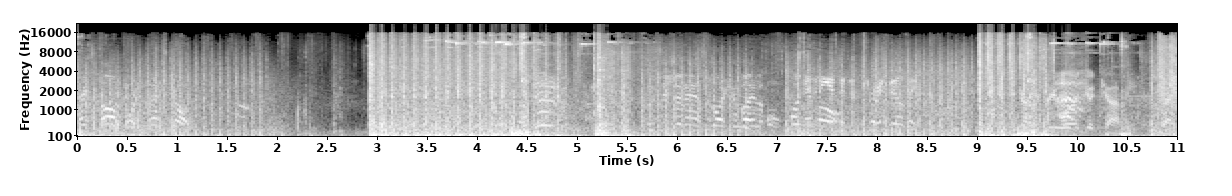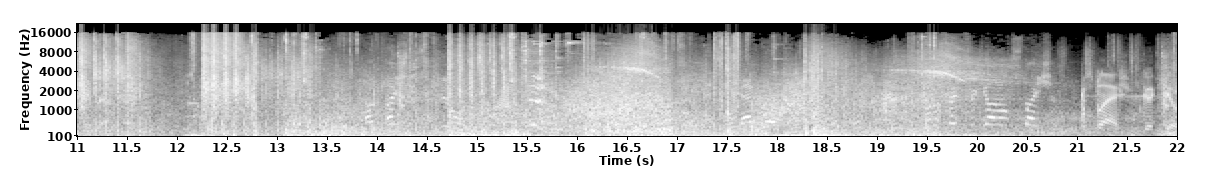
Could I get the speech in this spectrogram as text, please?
Next hardpoint, let's go. Precision airstrike available. On your Enemy at the destroyed building. Striker 3-1, good copy. Track inbound. Location secure. Jaguar Got a sentry gun on station. Splash, good kill.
